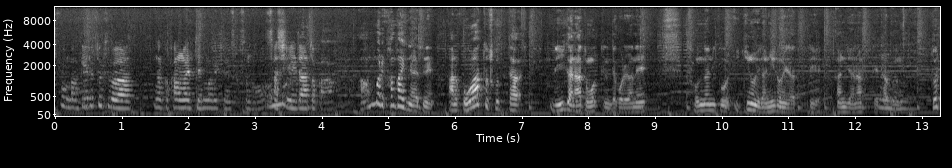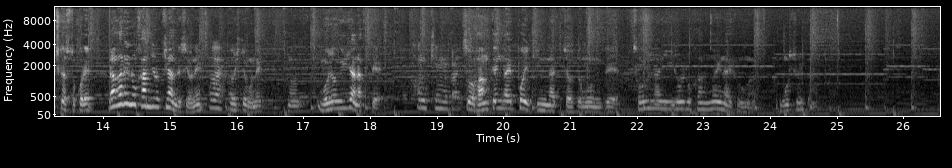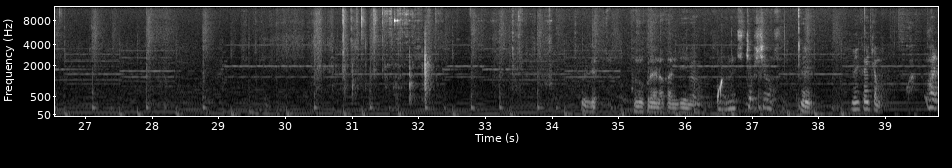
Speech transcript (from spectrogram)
曲げるときはなんか考えて曲げてるんですか？その差し枝とか。あんまり考えてないですね。あのこわっと作ったでいいかなと思ってるんでこれはね。そんなにこう1の枝2の枝って感じじゃなくて多分、うんどっちかというとこれ流れの感じの木なんですよね。はい。どうしてもね。模様木じゃなくて。半径がそう半圏外っぽい木になっちゃうと思うんでそんなにいろいろ考えない方が面白いかなこれでこのくらいな感じに、うん。ちっちゃくしちゃうんですね。ね上に書いちゃうはい。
